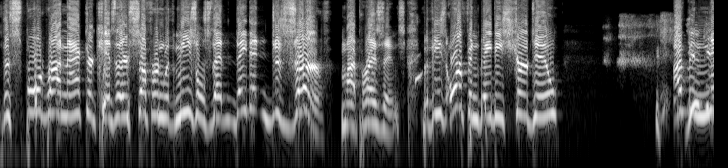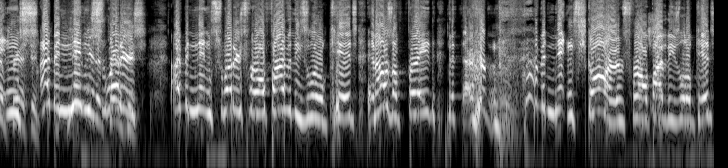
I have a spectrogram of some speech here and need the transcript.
The spoiled, rotten actor kids that are suffering with measles that they didn't deserve my presence. But these orphan babies sure do. I've been You get a knitting. I've been You knitting sweaters. I've been knitting sweaters for all five of these little kids, and I was afraid that I've been knitting scarves for all five of these little kids,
